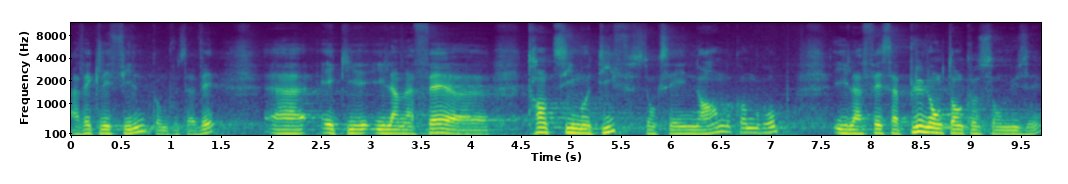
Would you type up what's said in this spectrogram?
avec les films, comme vous savez, euh, et qu'il en a fait 36 euh, motifs, donc c'est énorme comme groupe. Il a fait ça plus longtemps que son musée.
